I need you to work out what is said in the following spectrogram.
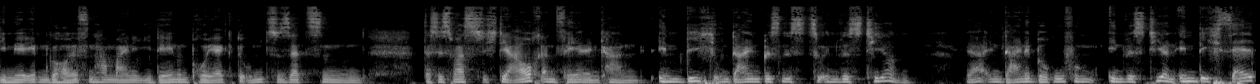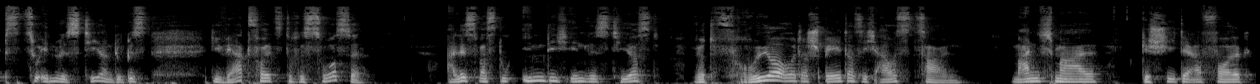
die mir eben geholfen haben, meine Ideen und Projekte umzusetzen. Und das ist, was ich dir auch empfehlen kann, in dich und dein Business zu investieren. Ja, in deine Berufung investieren, in dich selbst zu investieren. Du bist die wertvollste Ressource. Alles, was du in dich investierst, wird früher oder später sich auszahlen. Manchmal geschieht der Erfolg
